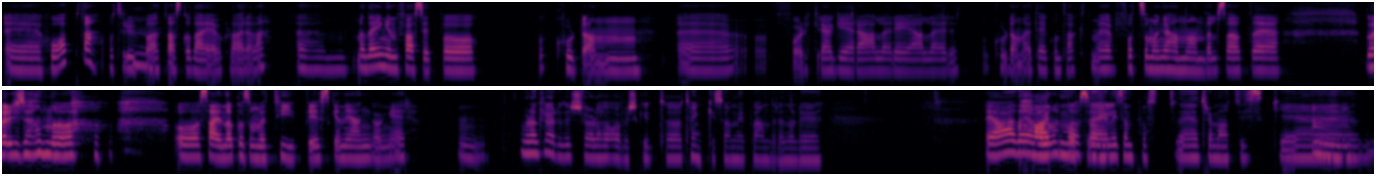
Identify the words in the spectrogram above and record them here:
eh, håp, da, og tro på Mm. at da skal de òg klare det. Um, men det er ingen fasit på hvordan eh, folk reagerer eller er, eller hvordan de tar kontakt. Vi har fått så mange henvendelser at det går ikke an å, å si noe som er typisk en gjenganger. Mm. Hvordan klarer du sjøl å ha overskudd til å tenke så mye på andre når du Ja, det har på en måte som sånn posttraumatisk eh, Mm.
